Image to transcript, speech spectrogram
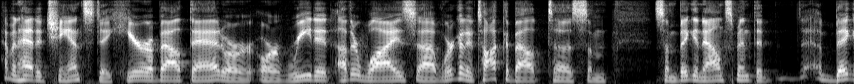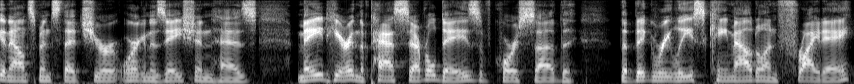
haven't had a chance to hear about that or, or read it otherwise, uh, we're going to talk about uh, some some big announcement that big announcements that your organization has made here in the past several days. Of course, uh, the the big release came out on Friday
